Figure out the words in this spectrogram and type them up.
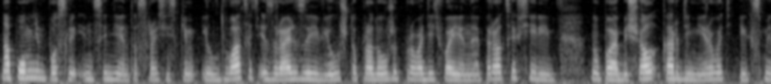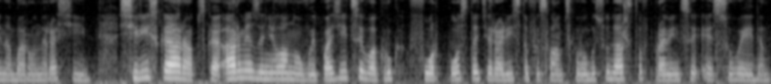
Напомним, после инцидента с российским Ил-20 Израиль заявил, что продолжит проводить военные операции в Сирии, но пообещал координировать их с Минобороны России. Сирийская арабская армия заняла новые позиции вокруг форпоста террористов исламского государства в провинции Эс-Сувейда.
